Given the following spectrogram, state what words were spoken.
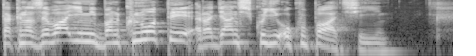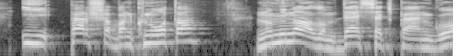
Так називаємі банкноти радянської окупації. І перша банкнота номіналом 10 пенго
